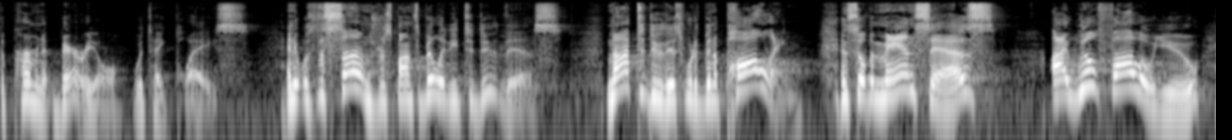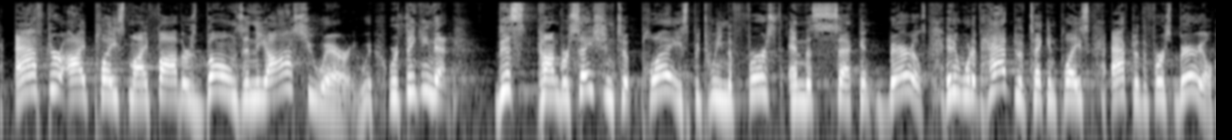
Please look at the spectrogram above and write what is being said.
the permanent burial would take place. And it was the son's responsibility to do this. Not to do this would have been appalling. And so the man says, I will follow you after I place my father's bones in the ossuary. We're thinking that this conversation took place between the first and the second burials. And it would have had to have taken place after the first burial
